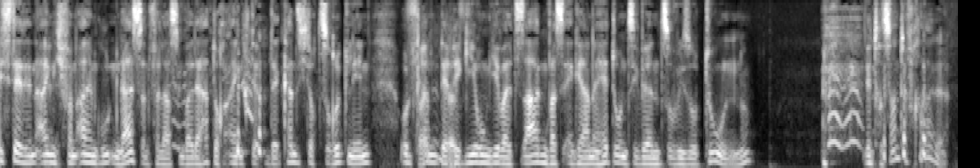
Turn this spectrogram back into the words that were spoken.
Ist der denn eigentlich von allen guten Geistern verlassen? Weil der hat doch eigentlich, der, der kann sich doch zurücklehnen und soll kann der das? Regierung jeweils sagen, was er gerne hätte und sie werden es sowieso tun. Ne? Interessante Frage.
